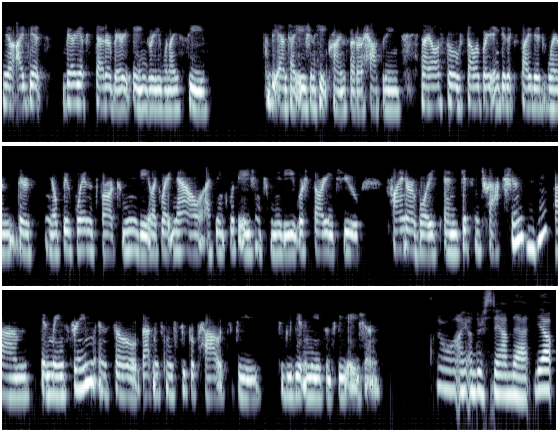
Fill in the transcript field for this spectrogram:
you know, I get very upset or very angry when I see the anti-Asian hate crimes that are happening. And I also celebrate and get excited when there's, you know, big wins for our community. Like right now, I think with the Asian community, we're starting to find our voice and get some traction mm-hmm. um, in mainstream. And so that makes me super proud to be to be Vietnamese and to be Asian. Oh, I understand that. Yep.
